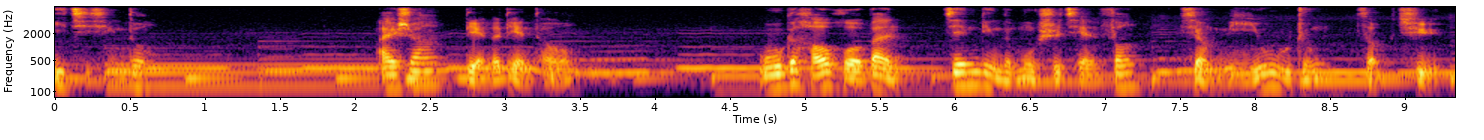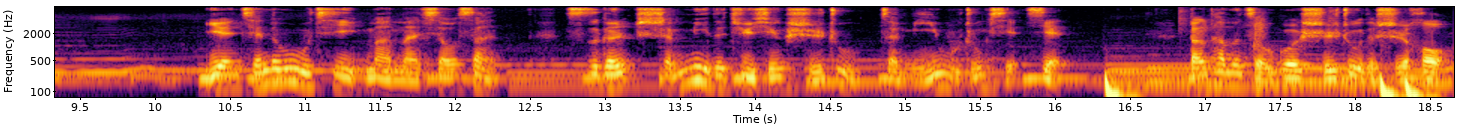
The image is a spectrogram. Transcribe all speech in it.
一起行动。”艾莎点了点头。五个好伙伴坚定地目视前方，向迷雾中走去。眼前的雾气慢慢消散，四根神秘的巨型石柱在迷雾中显现。当他们走过石柱的时候，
